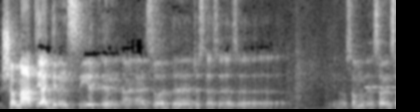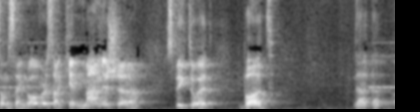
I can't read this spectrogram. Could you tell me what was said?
Shamati, I didn't see it in, I, I saw it uh, just as as a, you know, someone, someone, someone saying over, so I can't mamish uh, speak to it, but that, that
